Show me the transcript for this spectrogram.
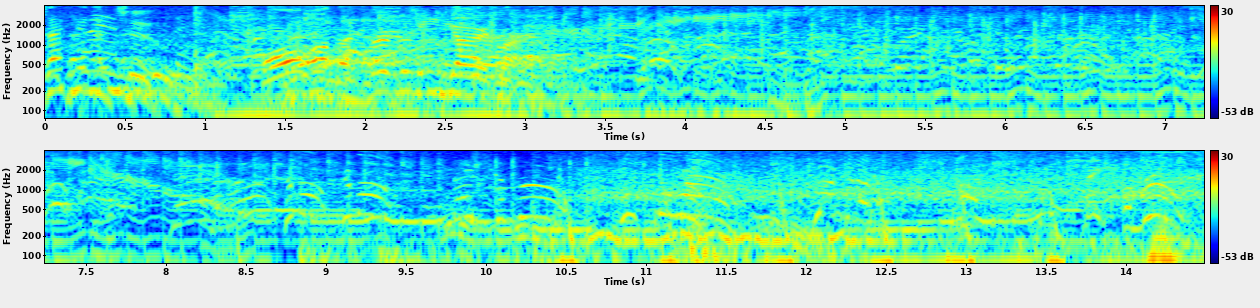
Second and two. Ball on the 13-yard line. Come on, come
